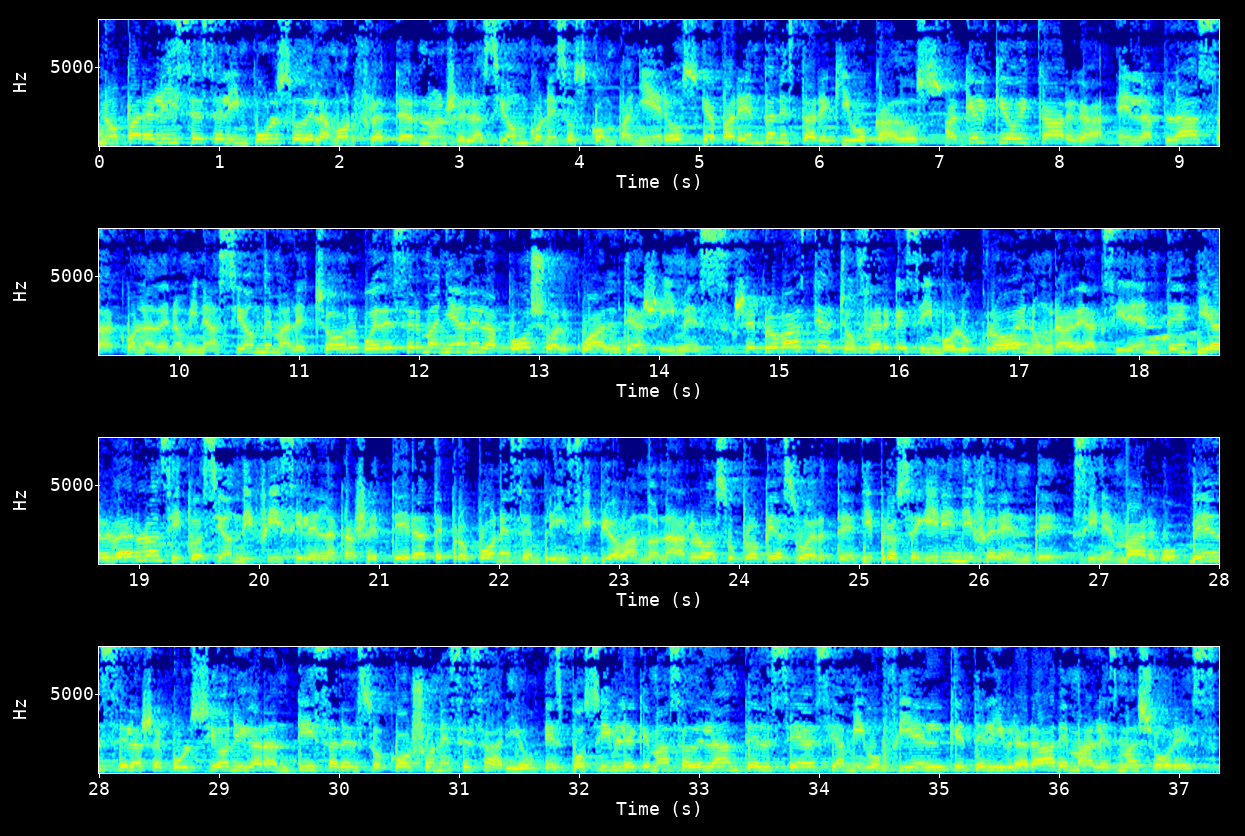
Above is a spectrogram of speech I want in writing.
No paralices el impulso del amor fraterno en relación con esos compañeros que aparentan estar equivocados. Aquel que hoy carga en la plaza con la denominación de malhechor puede ser mañana el apoyo al cual te arrimes. Reprobaste al chofer que se involucró en un grave accidente y al verlo en situación difícil en la carretera te propones en principio abandonarlo a su propia suerte y proseguir indiferente. Sin embargo, vence la repulsión y garantiza el socorro necesario. Es posible que más adelante Él sea ese amigo fiel que te librará de males mayores.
